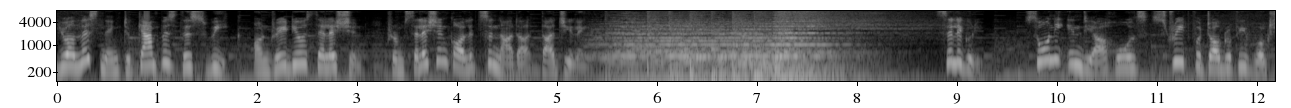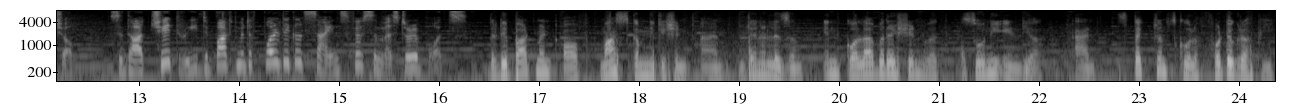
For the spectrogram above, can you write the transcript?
You are listening to Campus This Week on Radio Salesian from Salesian College Sonada, Darjeeling. Siliguri. Sony India holds street photography workshop. Siddharth Chetri, Department of Political Science, 5th semester reports. The Department of Mass Communication and Journalism, in collaboration with Sony India and Spectrum School of Photography,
